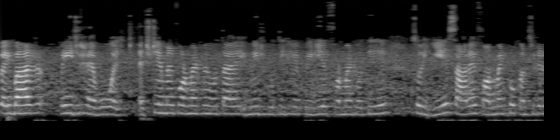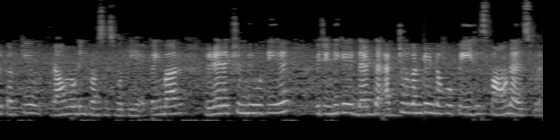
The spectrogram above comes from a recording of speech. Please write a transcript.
कई बार पेज है वो H D M L format में होता है इमेज होती है पी डी एफ़ फॉर्मेट होती है। सो so, ये सारे फॉर्मेट को कंसिडर करके डाउनलोडिंग प्रोसेस होती है। कई बार रिडायरेक्शन भी होती है which indicate that the actual content of a page is found as well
